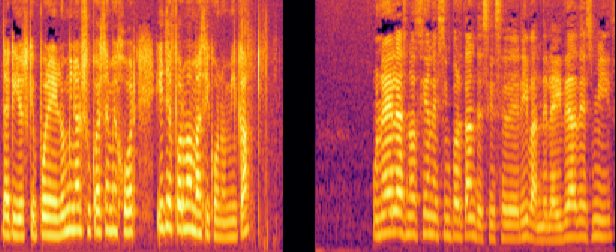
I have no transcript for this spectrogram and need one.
de aquellos que pueden iluminar su casa mejor y de forma más económica. Una de las nociones importantes que se derivan de la idea de Smith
